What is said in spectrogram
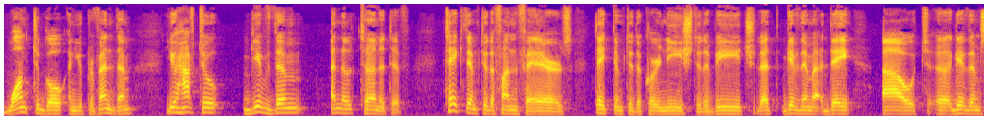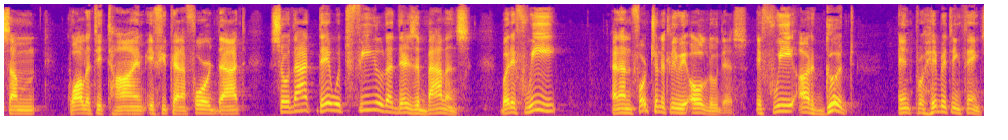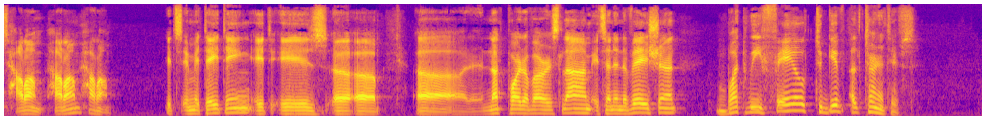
want to go and you prevent them, you have to give them an alternative. Take them to the fun fairs, take them to the Corniche, to the beach, let, give them a day out, uh, give them some quality time if you can afford that, so that they would feel that there's a balance. But if we, and unfortunately we all do this, if we are good in prohibiting things, haram, haram, haram. It's imitating, it is uh, uh, uh, not part of our Islam, it's an innovation, but we fail to give alternatives.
